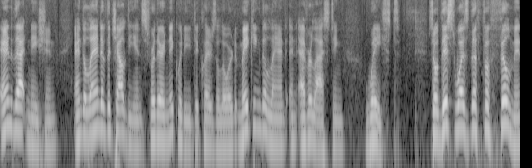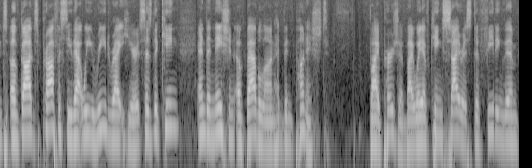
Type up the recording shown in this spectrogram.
and that nation and the land of the Chaldeans for their iniquity, declares the Lord, making the land an everlasting waste. So, this was the fulfillment of God's prophecy that we read right here. It says, The king and the nation of Babylon had been punished by Persia by way of King Cyrus defeating them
